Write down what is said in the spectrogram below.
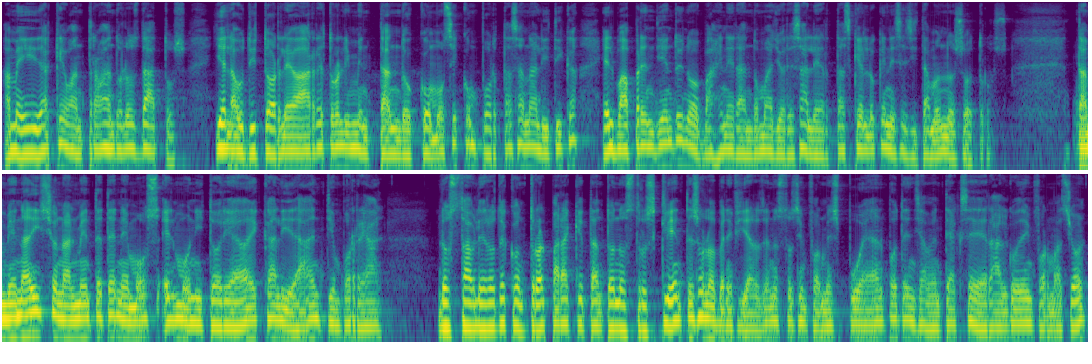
A medida que van trabajando los datos y el auditor le va retroalimentando cómo se comporta esa analítica, él va aprendiendo y nos va generando mayores alertas, que es lo que necesitamos nosotros. También adicionalmente tenemos el monitoreo de calidad en tiempo real los tableros de control para que tanto nuestros clientes o los beneficiarios de nuestros informes puedan potencialmente acceder a algo de información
